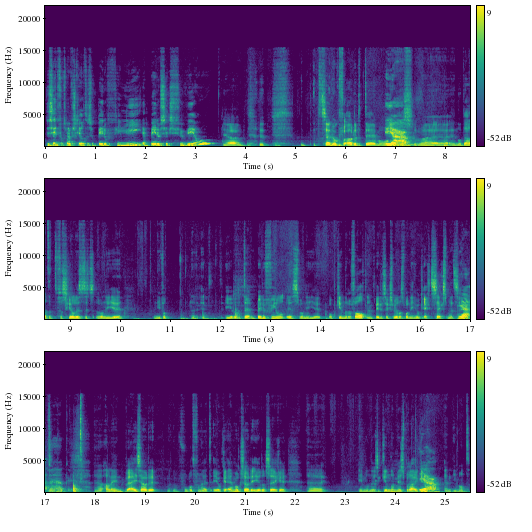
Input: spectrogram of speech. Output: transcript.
er zit volgens mij verschil tussen pedofilie en pedoseksueel. Ja, het, het zijn ook verouderde termen hoor. Ja. Dus, maar eh, inderdaad, het verschil is dat wanneer je, in ieder geval eh, eerder de term pedofiel is wanneer je op kinderen valt. En pedoseksueel is wanneer je ook echt seks met ze hebt. Ja, Ah, oké. Eh, alleen wij zouden, bijvoorbeeld vanuit EOKM ook zouden eerder zeggen, eh, iemand is een kindermisbruiker Ja, en iemand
